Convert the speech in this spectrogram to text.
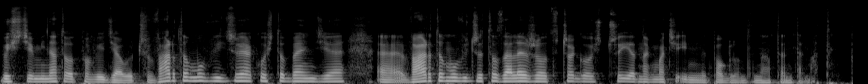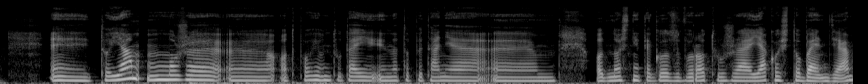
byście mi na to odpowiedziały, czy warto mówić, że jakoś to będzie, e, warto mówić, że to zależy od czegoś, czy jednak macie inny pogląd na ten temat? E, to ja może e, odpowiem tutaj na to pytanie odnośnie tego zwrotu, że jakoś to będzie.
